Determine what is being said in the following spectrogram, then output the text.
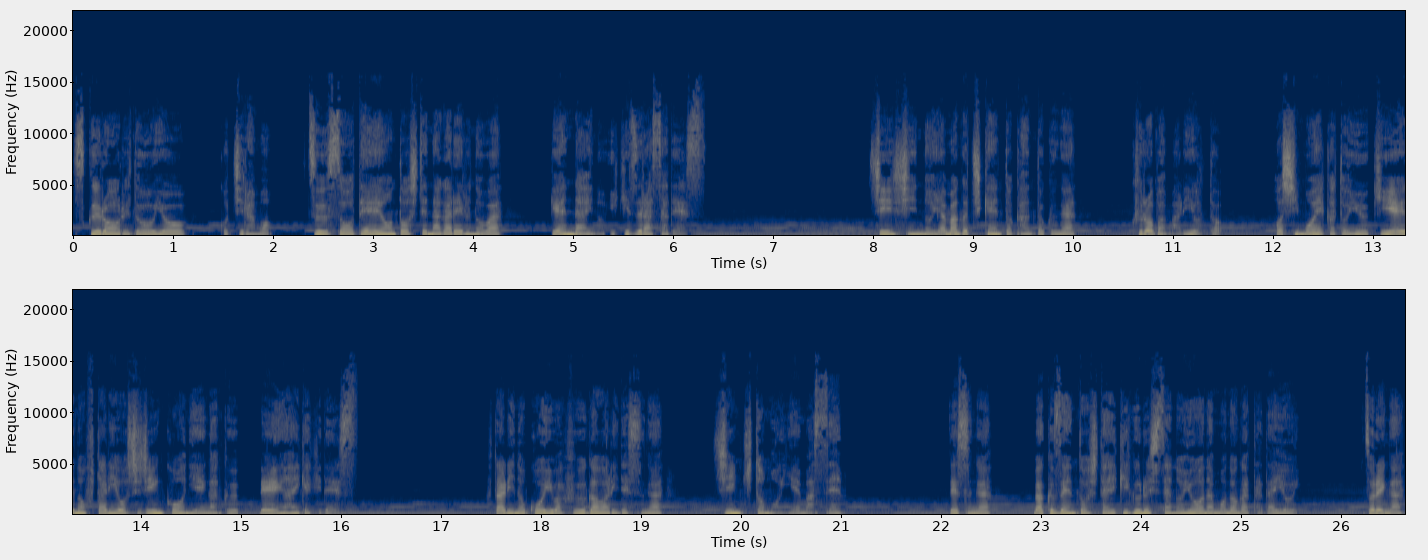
スクロール同様、こちらも通奏低音として流れるのは現代の生きづらさです。新進の山口健人監督が黒羽マリオと星萌香という気鋭の二人を主人公に描く恋愛劇です。二人の恋は風変わりですが、新規とも言えません。ですが、漠然とした息苦しさのようなものが漂い、それが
